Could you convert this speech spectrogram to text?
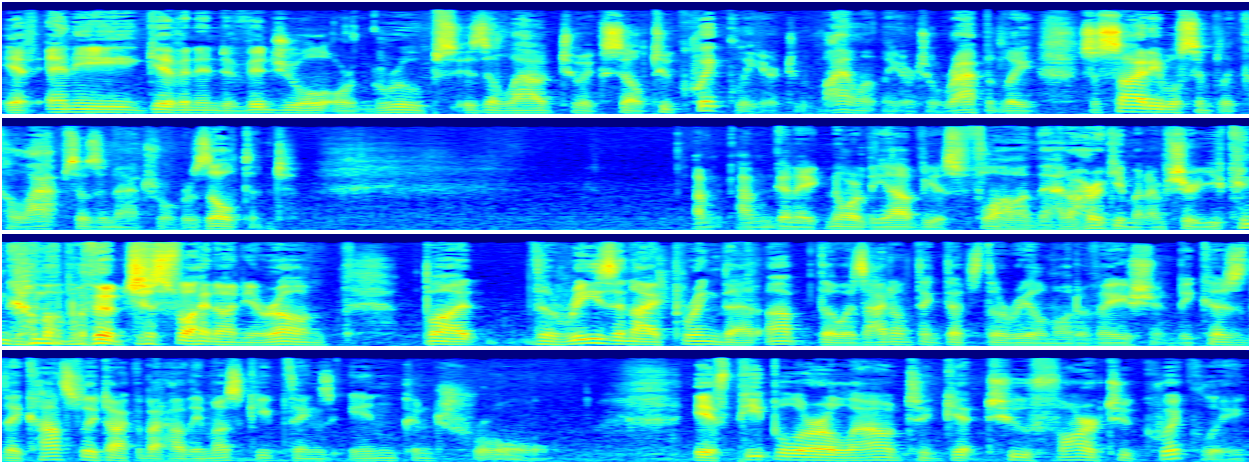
if any given individual or groups is allowed to excel too quickly or too violently or too rapidly, society will simply collapse as a natural resultant. I'm, I'm going to ignore the obvious flaw in that argument. I'm sure you can come up with it just fine on your own. But the reason I bring that up, though, is I don't think that's the real motivation because they constantly talk about how they must keep things in control. If people are allowed to get too far too quickly,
